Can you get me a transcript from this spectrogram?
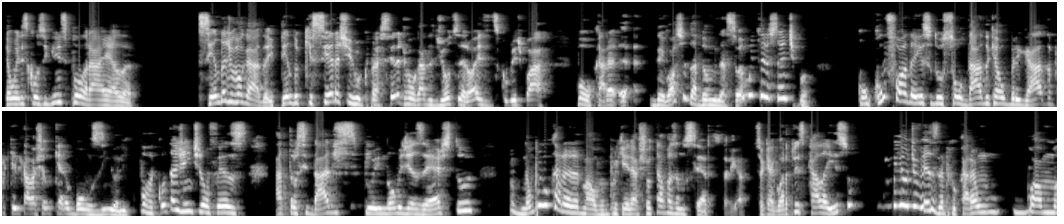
Então eles conseguiram explorar ela sendo advogada e tendo que ser a She-Hulk pra ser advogada de outros heróis e descobrir, tipo, ah, Pô, o cara. É, o negócio da abominação é muito interessante, pô. O quão foda é isso do soldado que é obrigado porque ele tava achando que era o bonzinho ali. Porra, quanta gente não fez atrocidades em nome de exército. Não porque o cara era mal, porque ele achou que tava fazendo certo, tá ligado? Só que agora tu escala isso um milhão de vezes, né? Porque o cara é um, um,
